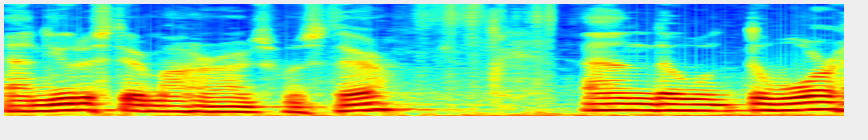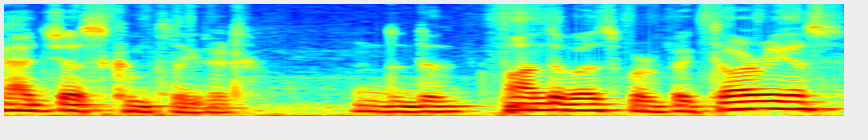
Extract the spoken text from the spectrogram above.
and Yudhisthira Maharaj was there and the, the war had just completed. The, the Pandavas were victorious.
